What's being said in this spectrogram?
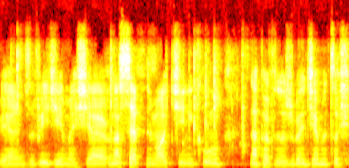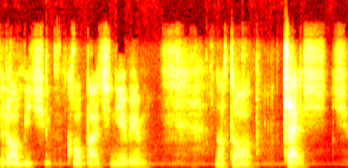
Więc widzimy się w następnym odcinku. Na pewno już będziemy coś robić, kopać, nie wiem. No to cześć.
